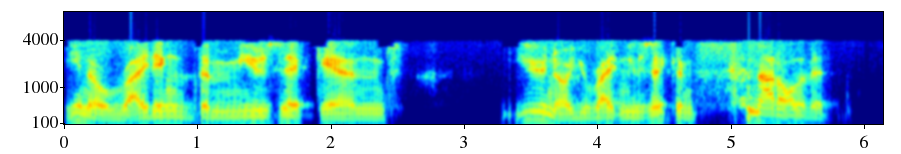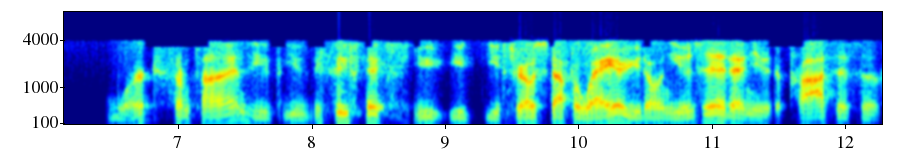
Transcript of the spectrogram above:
you know, writing the music and you know, you write music and not all of it works sometimes. You you you you you throw stuff away or you don't use it and you the process of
